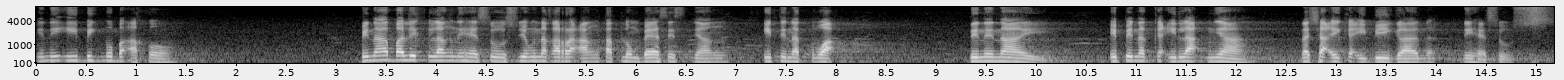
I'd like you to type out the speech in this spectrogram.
Iniibig mo ba ako? Binabalik lang ni Jesus yung nakaraang tatlong beses niyang itinatwa, dininay, ipinagkaila niya na siya ay kaibigan ni Jesus.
